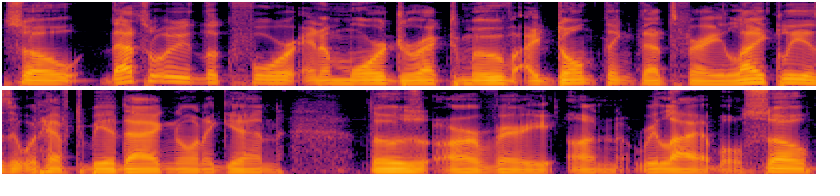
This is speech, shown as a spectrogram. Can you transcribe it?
So that's what we'd look for in a more direct move. I don't think that's very likely as it would have to be a diagonal. And again, those are very unreliable. So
